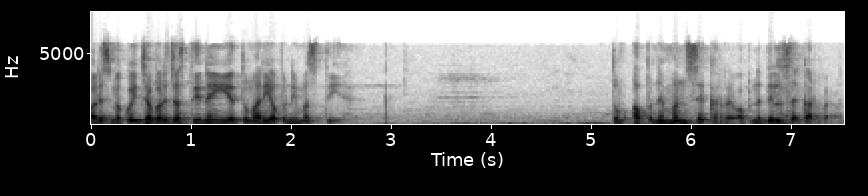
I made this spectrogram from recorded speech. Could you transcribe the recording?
और इसमें कोई ज़बरदस्ती नहीं है, तुम्हारी अपनी मस्ती है। तुम अपने मन से कर रहे हो, अपने दिल से कर रहे हो।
